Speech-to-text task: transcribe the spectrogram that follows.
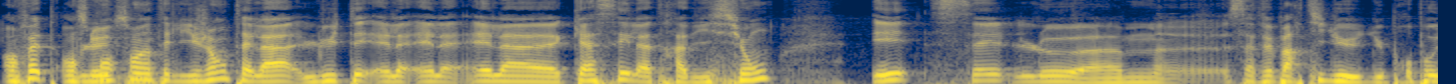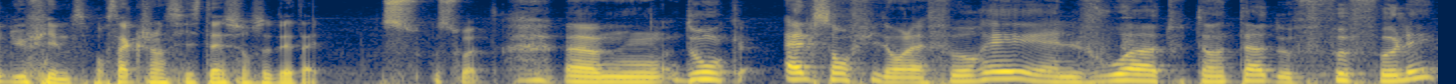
En fait, en se pensant intelligente, elle a lutté, elle, elle- elle a cassé la tradition, et c'est le, euh, ça fait partie du, du propos du film. C'est pour ça que j'insistais sur ce détail. So- Soit. Euh, donc, elle s'enfuit dans la forêt, elle voit tout un tas de feux follets,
